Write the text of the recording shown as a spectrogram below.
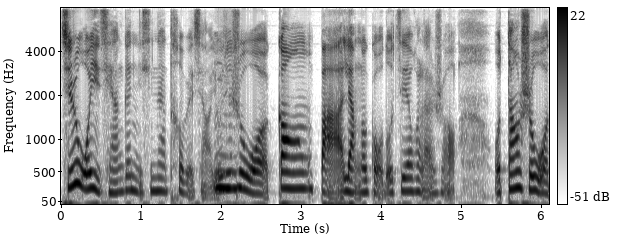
其实我以前跟你心态特别像，尤其是我刚把两个狗都接回来的时候，我当时我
